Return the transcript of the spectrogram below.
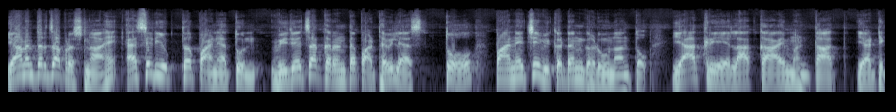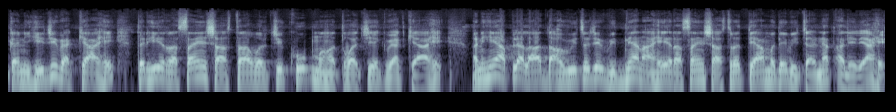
यानंतरचा प्रश्न आहे. ऍसिडयुक्त पाण्यातून विजेचा करंट पाठविल्यास तो पाण्याचे विकटन घडवून आणतो. या क्रियेला काय म्हणतात? या ठिकाणी ही जी व्याख्या आहे तर ही रसायनशास्त्रावरची खूप महत्त्वाची एक व्याख्या आहे. आणि हे आपल्याला दहावीचं जे विज्ञान आहे रसायनशास्त्र त्यामध्ये विचारण्यात आलेले आहे.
